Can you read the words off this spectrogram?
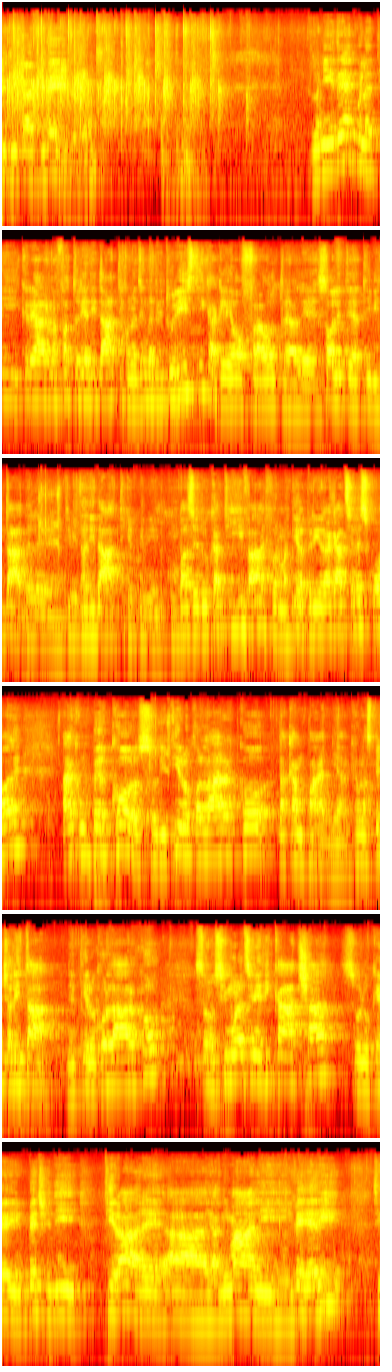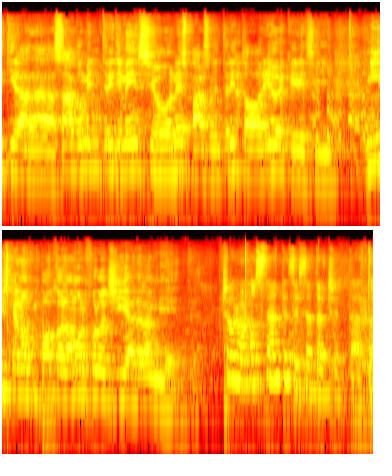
specificarti meglio, no? La mia idea è quella di creare una fattoria didattica, un'azienda agrituristica che offra oltre alle solite attività, delle attività didattiche, quindi con base educativa e formativa per i ragazzi e le scuole, anche un percorso di tiro con l'arco da campagna, che è una specialità del tiro con l'arco, sono simulazioni di caccia, solo che invece di tirare a animali veri si tira sagome in tridimensione sparsa nel territorio e che si mischiano un po' con la morfologia dell'ambiente. Ciò nonostante sei stato accettato.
